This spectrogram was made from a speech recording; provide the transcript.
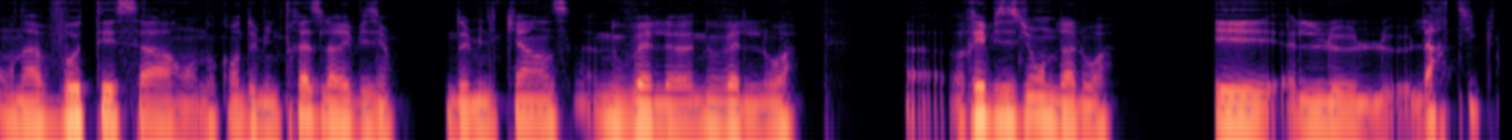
on a voté ça en, donc en 2013, la révision. 2015, nouvelle, nouvelle loi. Euh, révision de la loi. Et l'article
